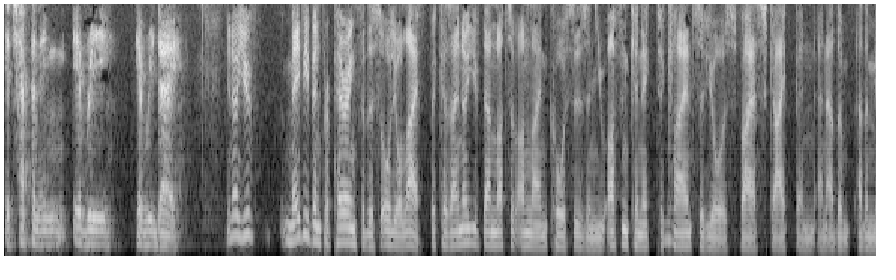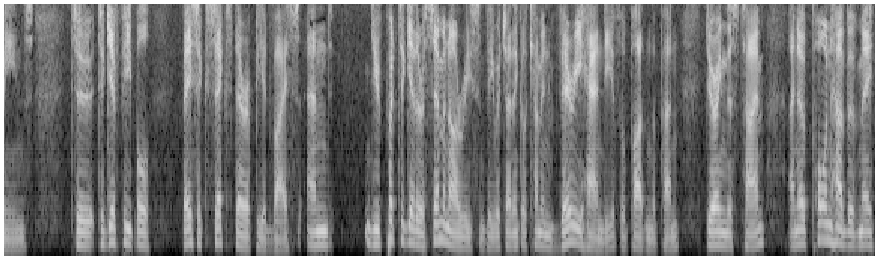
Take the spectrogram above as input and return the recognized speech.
it's happening every, every day. You know, you've maybe been preparing for this all your life because I know you've done lots of online courses and you often connect to clients of yours via Skype and, and other, other means to, to give people basic sex therapy advice. And you've put together a seminar recently, which I think will come in very handy, if you'll pardon the pun, during this time. I know Pornhub have made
